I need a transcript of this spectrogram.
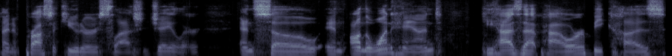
kind of prosecutor slash jailer. And so, in on the one hand, he has that power because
